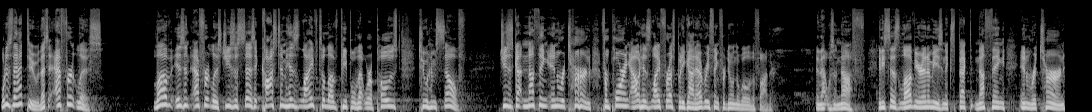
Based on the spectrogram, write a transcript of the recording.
What does that do? That's effortless. Love isn't effortless. Jesus says it cost him his life to love people that were opposed to himself. Jesus got nothing in return from pouring out his life for us, but he got everything for doing the will of the Father. And that was enough. And he says, Love your enemies and expect nothing in return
